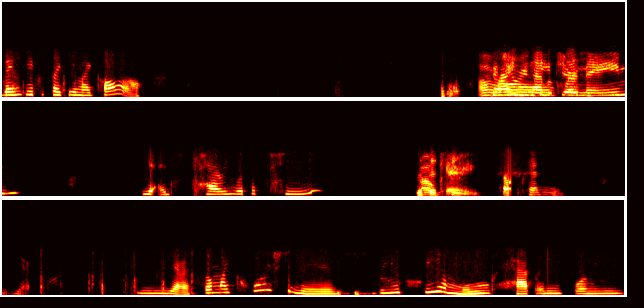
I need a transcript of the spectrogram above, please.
Thank you for taking my call. All right, you have a your name? Yeah, it's Terry with a T. the Okay. T. Okay. Yes. Yes. So my question is, do you see a move happening for me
